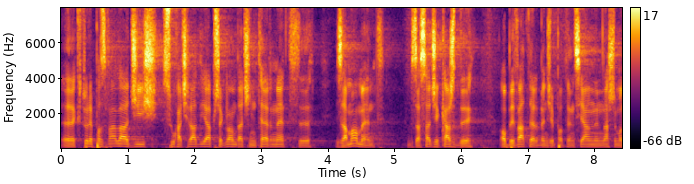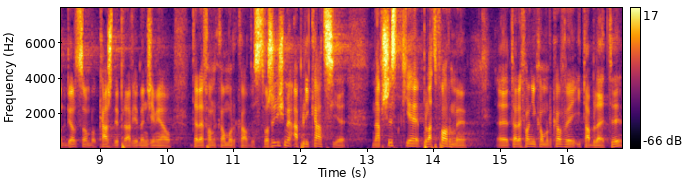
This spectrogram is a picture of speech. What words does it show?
e, które pozwala dziś słuchać radia, przeglądać internet. E, za moment w zasadzie każdy obywatel będzie potencjalnym naszym odbiorcą, bo każdy prawie będzie miał telefon komórkowy. Stworzyliśmy aplikację na wszystkie platformy e, telefonii komórkowej i tablety,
